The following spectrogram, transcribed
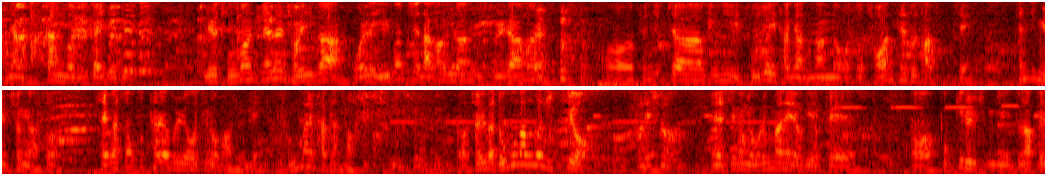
그냥 막 가는 겁니까 이제 그리고 두 번째는 저희가 원래 이번 주에 나가기로 한 분량을 어, 편집자분이 도저히 답이 안 나온다고 해서 저한테도 답 이제 편집 요청이 와서 제가 서포트를 해보려고 들어봤는데 정말 답이 안 나왔습니다. 어, 저희가 녹음한 건 있죠. 그렇죠. 네. 네, 지금 오랜만에 여기 옆에 어, 복귀를 준비 눈앞에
